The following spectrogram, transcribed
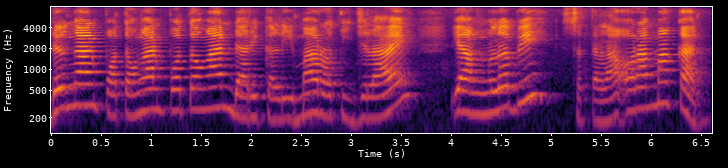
dengan potongan-potongan dari kelima roti jelai yang lebih setelah orang makan.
